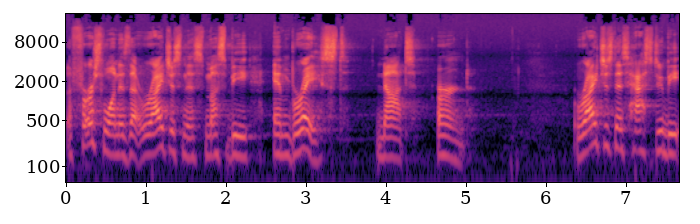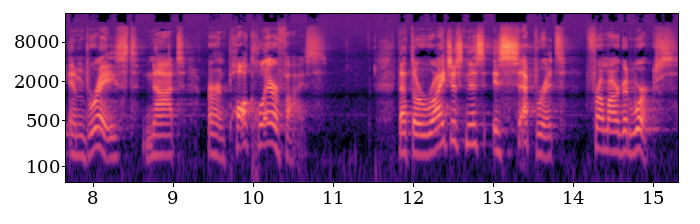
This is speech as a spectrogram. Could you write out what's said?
The first one is that righteousness must be embraced, not earned. Righteousness has to be embraced, not earned. Paul clarifies that the righteousness is separate from our good works.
